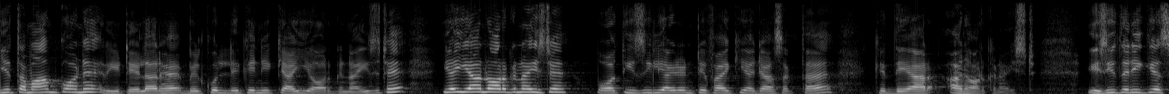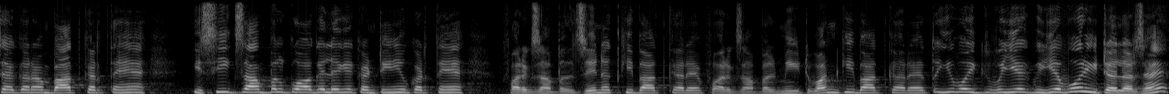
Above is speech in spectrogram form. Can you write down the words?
ये तमाम कौन है? रिटेलर है, बिल्कुल, लेकिन ये क्या ये ऑर्गेनाइज है? या ये अनऑर्गेनाइज्ड है? बहुत ईजीली आइडेंटिफाई किया जा सकता है कि दे आर अनऑर्गेनाइज्ड इसी तरीके से अगर हम बात करते हैं इसी एग्ज़ाम्पल को आगे लेके कंटिन्यू करते हैं। फॉर एग्ज़ाम्पल जेनत की बात करें फॉर एग्ज़ाम्पल मीट वन की बात कर रहे हैं तो ये वो ये ये वो रिटेलर्स हैं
